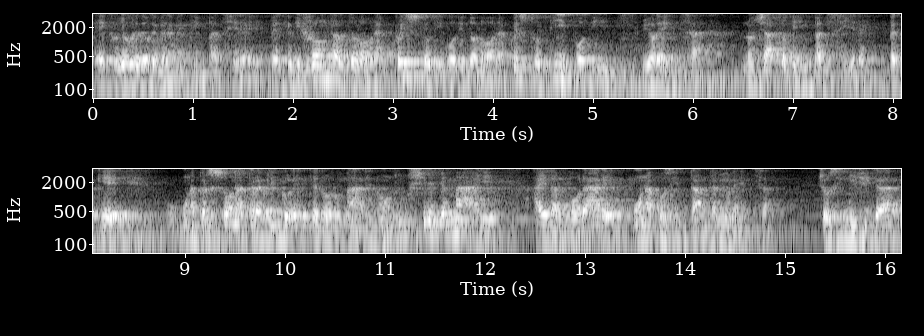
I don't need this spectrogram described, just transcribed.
ecco io credo che veramente impazzirei, perché di fronte al dolore, a questo tipo di dolore, a questo tipo di violenza, non c'è altro che impazzire, perché una persona tra virgolette normale non riuscirebbe mai a elaborare una così tanta violenza. Ciò significa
